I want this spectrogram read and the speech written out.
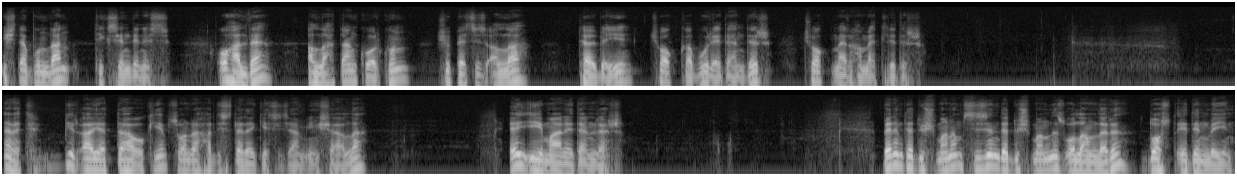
İşte bundan tiksindiniz. O halde Allah'tan korkun. Şüphesiz Allah tövbeyi çok kabul edendir, çok merhametlidir. Evet, bir ayet daha okuyayım, sonra hadislere geçeceğim inşallah. Ey iman edenler! Benim de düşmanım, sizin de düşmanınız olanları dost edinmeyin.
